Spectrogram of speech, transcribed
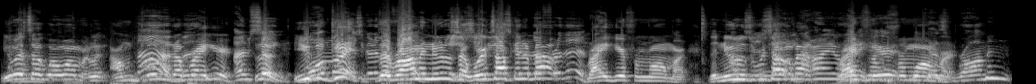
You want to talk about Walmart? Look, I'm Nah, pulling it up right here. I'm Look, saying you can Walmart is get the ramen noodles that we're talking good enough for about right here from Walmart. The noodles we're talking about right wanna from, it from because Walmart. Ramen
